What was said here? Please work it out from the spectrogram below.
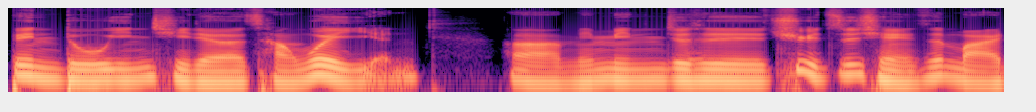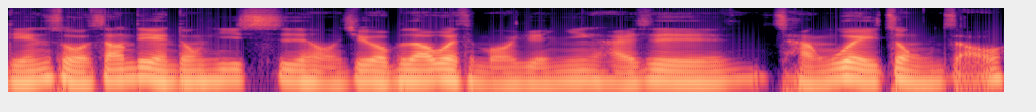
病毒引起的肠胃炎啊，明明就是去之前也是买连锁商店的东西吃哦，结果不知道为什么原因还是肠胃中招。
